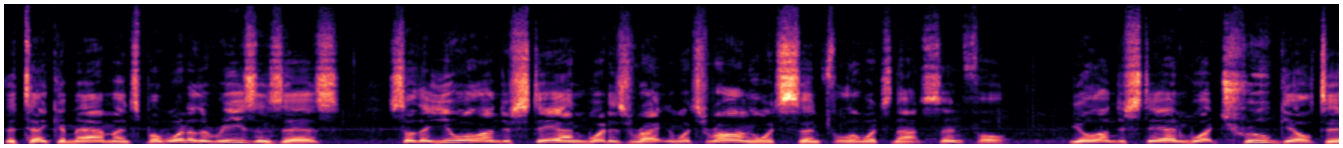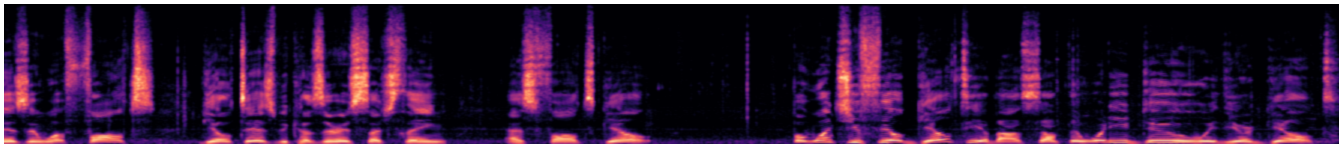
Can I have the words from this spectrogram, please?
the Ten Commandments, but one of the reasons is so that you will understand what is right and what's wrong, and what's sinful and what's not sinful. You'll understand what true guilt is and what false guilt is, because there is such thing as false guilt. But once you feel guilty about something, what do you do with your guilt?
